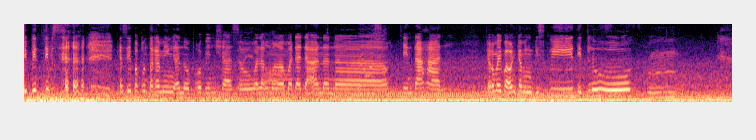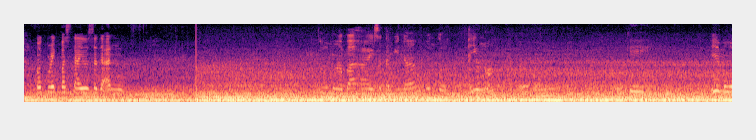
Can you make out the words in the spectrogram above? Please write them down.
tipid tips. Kasi papunta kaming ano, probinsya. So, walang mga madadaanan na tindahan. Pero may baon kaming biskwit, itlog. Mm. Mag-breakfast tayo sa daan. Ito, mga bahay sa tabi ng bundok. Ayun, oh. Ah, okay. Ayan, mga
